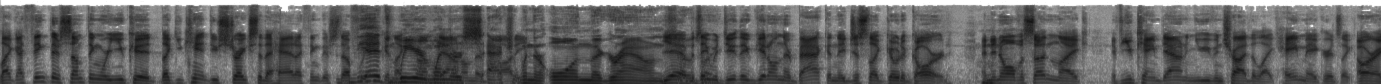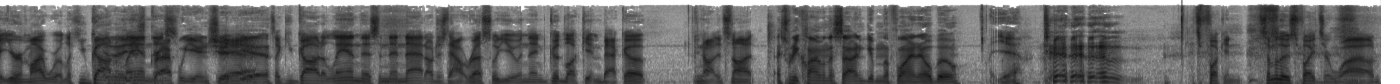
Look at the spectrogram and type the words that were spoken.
Like I think there's something where you could like you can't do strikes to the head. I think there's stuff where Yeah, you it's can like weird come when down they're on their actually body. when they're on the ground. Yeah, so but it's they like- would do. They would get on their back and they just like go to guard, and then all of a sudden, like if you came down and you even tried to like haymaker, it's like, all right, you're in my world. Like you gotta And they just land this. grapple you and shit, yeah. it's like you gotta land this, and then that I'll just out wrestle you, and then good luck getting back up. Not, it's not. That's when you climb on the side and give him the flying elbow. Yeah, it's fucking. Some of those fights are wild,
